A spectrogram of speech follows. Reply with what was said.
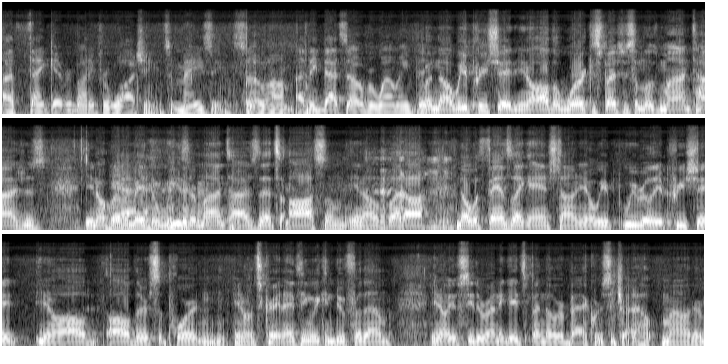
I thank everybody for watching. It's amazing. So um, I think that's the overwhelming thing. But no, we appreciate you know all the work, especially some of those montages. You know, whoever yeah. made the Weezer montage, that's awesome. You know, but uh, no, with fans like Angetown, you know, we we really appreciate you know all all their support, and you know, it's great. Anything we can do for them, you know, you'll see the Renegades bend over backwards to try to help them out or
